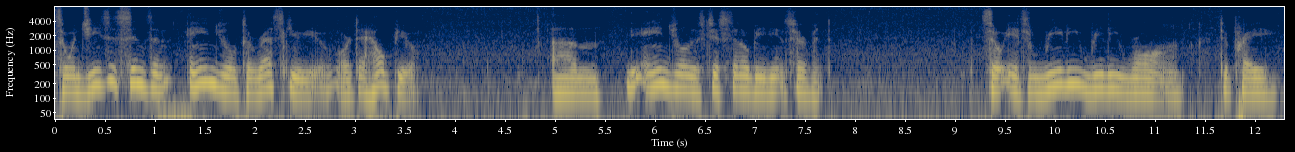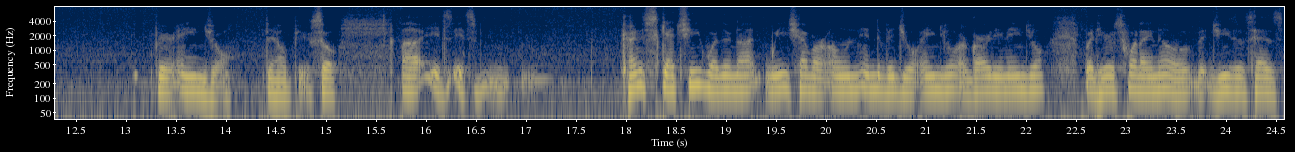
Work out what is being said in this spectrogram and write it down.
So when Jesus sends an angel to rescue you or to help you, um, the angel is just an obedient servant. So it's really, really wrong to pray for your angel to help you. So uh, it's it's kind of sketchy whether or not we each have our own individual angel or guardian angel. But here's what I know, that Jesus has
